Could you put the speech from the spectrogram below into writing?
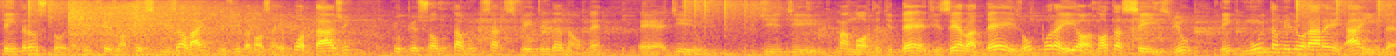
tem transtorno. A gente fez uma pesquisa lá, inclusive a nossa reportagem, e o pessoal não está muito satisfeito ainda não, né? É, de, de, de, uma nota de, 10, de 0 a 10, vamos por aí, ó, nota 6, viu? Tem muito a melhorar ainda.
